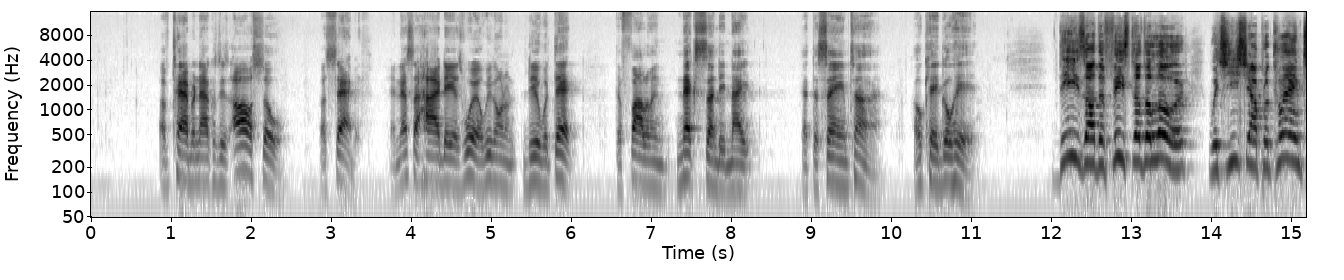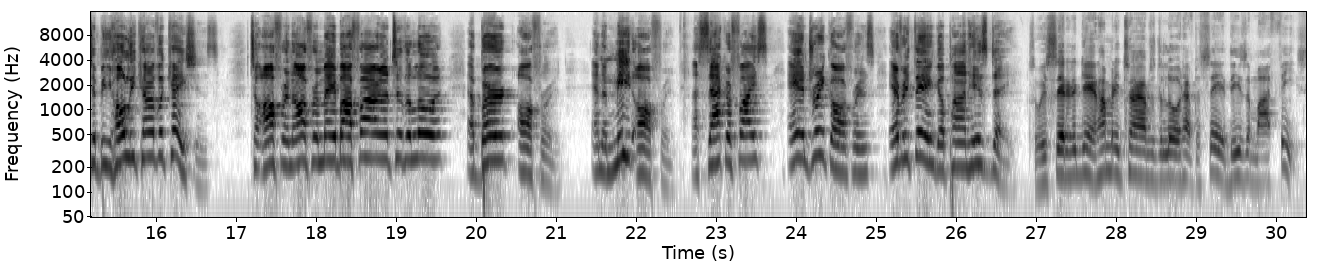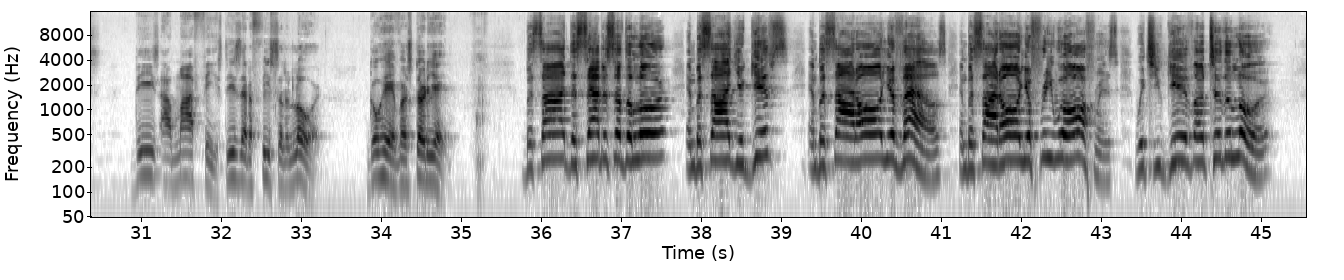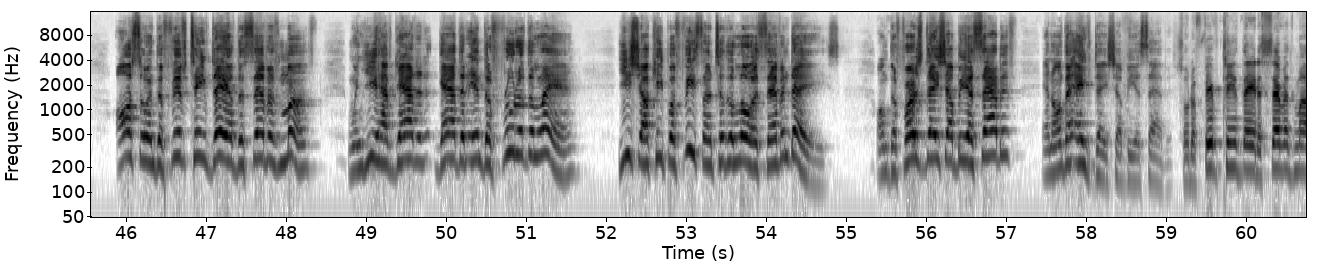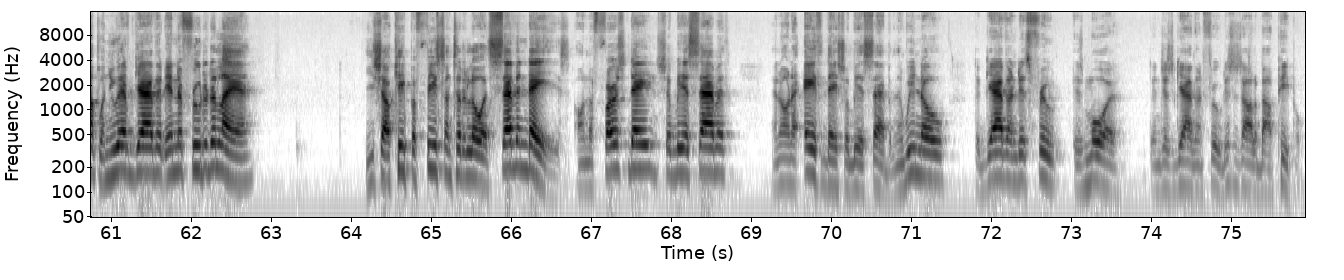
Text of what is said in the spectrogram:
of Tabernacles is also a Sabbath, and that's a high day as well. We're going to deal with that the following next Sunday night at the same time. Okay, go ahead. These are the feasts of the Lord, which ye shall proclaim to be holy convocations, to offer an offering made by fire unto the Lord, a burnt offering, and a meat offering, a sacrifice, and drink offerings, everything upon his day. So he said it again. How many times does the Lord have to say it? These are my feasts. These are my feasts. These are the feasts of the Lord. Go ahead, verse 38. Beside the Sabbaths of the Lord, and beside your gifts, and beside all your vows, and beside all your free will offerings, which you give unto the Lord, also in the fifteenth day of the seventh month, when ye have gathered, gathered in the fruit of the land, ye shall keep a feast unto the Lord seven days. On the first day shall be a Sabbath, and on the eighth day shall be a Sabbath. So the fifteenth day of the seventh month, when you have gathered in the fruit of the land, ye shall keep a feast unto the Lord seven days. On the first day shall be a Sabbath, and on the eighth day shall be a Sabbath. And we know the gathering this fruit is more than just gathering fruit. This is all about people.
